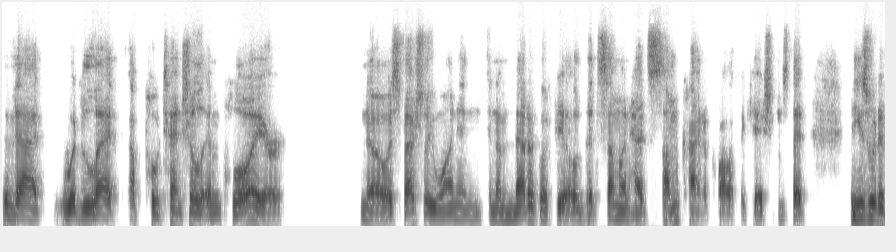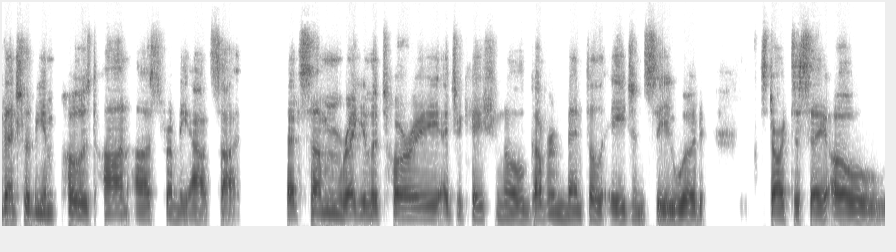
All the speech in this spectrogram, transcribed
that would let a potential employer know, especially one in, in a medical field, that someone had some kind of qualifications, that these would eventually be imposed on us from the outside, that some regulatory, educational, governmental agency would start to say, oh,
